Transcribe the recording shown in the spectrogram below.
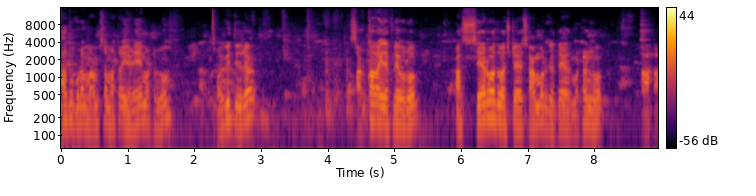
ಆದರೂ ಕೂಡ ಮಾಂಸ ಮಾತ್ರ ಎಳೆ ಮಟನು ಒಗಿತಿದ್ರೆ ಸಕ್ಕತ್ತಾಗಿದೆ ಫ್ಲೇವರು ಆ ಸೇರೋದು ಅಷ್ಟೇ, ಸಾಂಬಾರು ಜೊತೆ ಮಟನ್ನು. ಆಹಾ.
